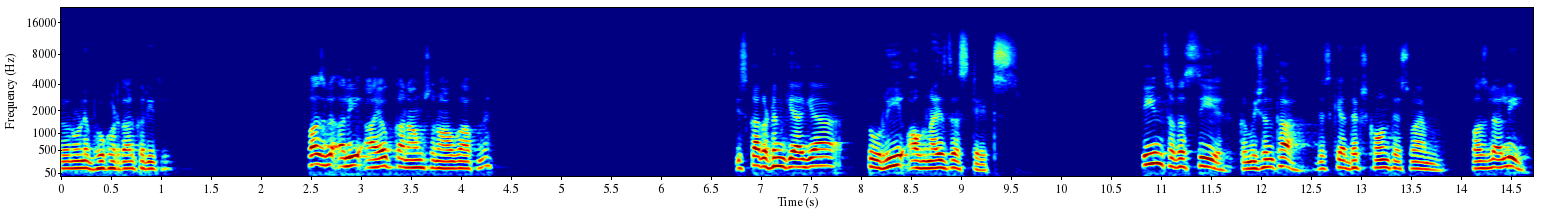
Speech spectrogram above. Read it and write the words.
जो इन्होंने भूख हड़ताल करी थी। फजल अली आयोग का नाम सुना होगा आपने? इसका गठन किया गया टू रीऑर्गेनाइज द स्टेट्स तीन सदस्यीय कमीशन था, जिसके अध्यक्ष कौन थे? स्वयं फजल अली।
